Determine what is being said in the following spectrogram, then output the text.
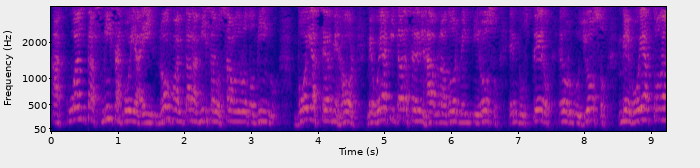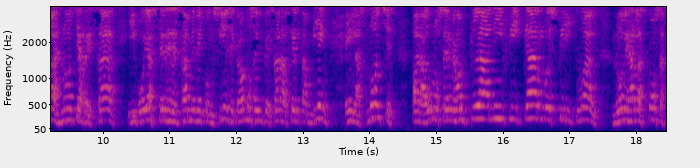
a cuántas misas voy a ir, no faltar a misa los sábados los domingos, voy a ser mejor, me voy a quitar a ser el hablador mentiroso, embustero, orgulloso, me voy a todas las noches a rezar y voy a hacer ese examen de conciencia que vamos a empezar a hacer también en las noches para uno ser mejor, planificar lo espiritual, no dejar las cosas,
